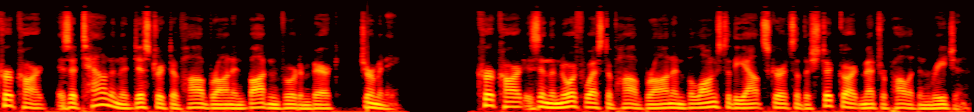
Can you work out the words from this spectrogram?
Kirchardt is a town in the district of Heilbronn in Baden Württemberg, Germany. Kirchardt is in the northwest of Heilbronn and belongs to the outskirts of the Stuttgart metropolitan region.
